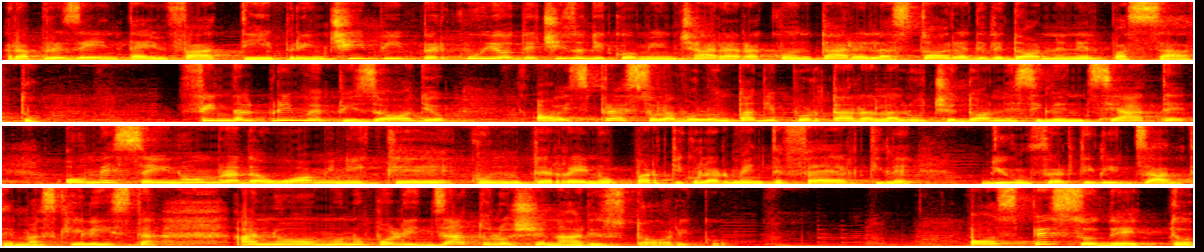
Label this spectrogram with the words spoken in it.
Rappresenta infatti i principi per cui ho deciso di cominciare a raccontare la storia delle donne nel passato. Fin dal primo episodio ho espresso la volontà di portare alla luce donne silenziate o messe in ombra da uomini che, con un terreno particolarmente fertile di un fertilizzante maschilista, hanno monopolizzato lo scenario storico. Ho spesso detto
